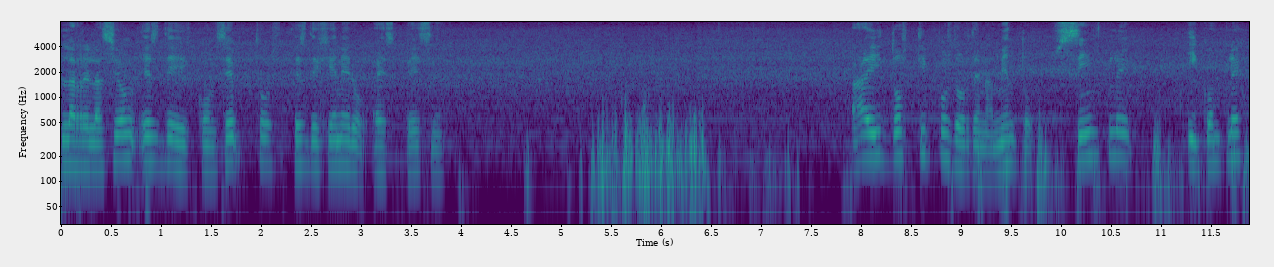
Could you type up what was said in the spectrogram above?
la relación es de conceptos, es de género a especie. Hay dos tipos de ordenamiento, simple y complejo.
